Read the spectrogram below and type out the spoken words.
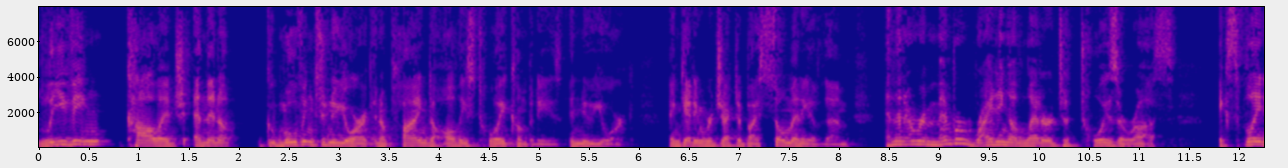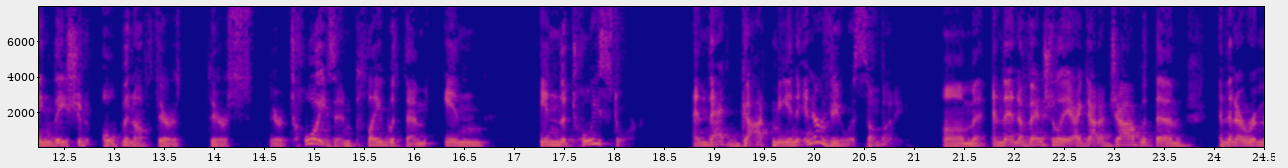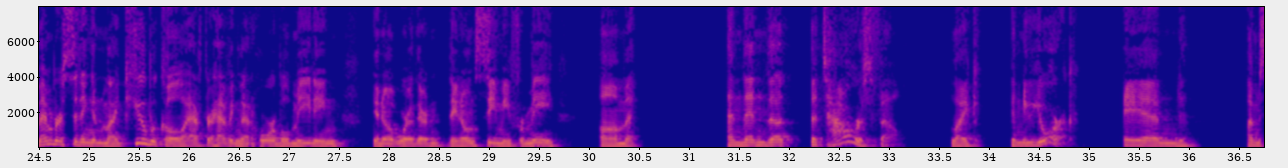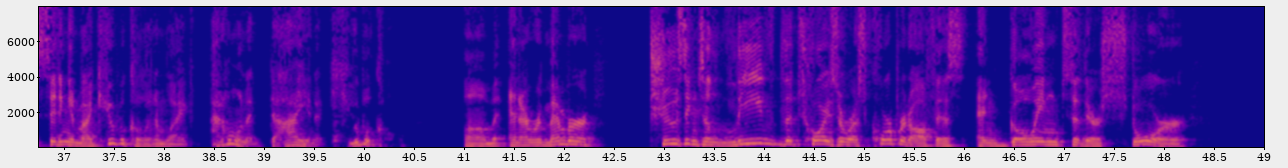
leaving college and then uh, moving to New York and applying to all these toy companies in New York and getting rejected by so many of them. And then I remember writing a letter to Toys R Us explaining they should open up their their their toys and play with them in in the toy store. And that got me an interview with somebody. Um, and then eventually I got a job with them. And then I remember sitting in my cubicle after having that horrible meeting, you know, where they're, they don't see me for me. Um, and then the, the towers fell like in New York. And I'm sitting in my cubicle and I'm like, I don't want to die in a cubicle. Um, and I remember choosing to leave the Toys R Us corporate office and going to their store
